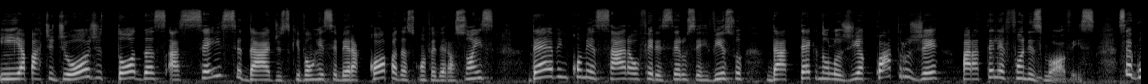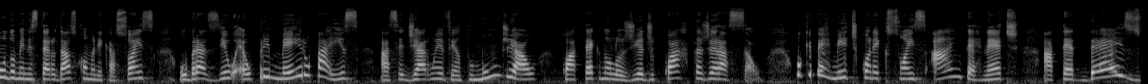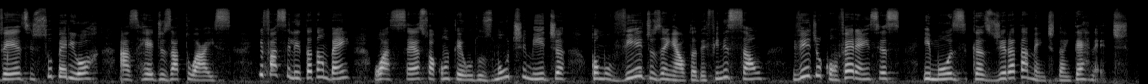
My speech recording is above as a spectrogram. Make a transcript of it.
E a partir de hoje, todas as seis cidades que vão receber a Copa das Confederações devem começar a oferecer o serviço da tecnologia 4G para telefones móveis. Segundo o Ministério das Comunicações, o Brasil é o primeiro país a sediar um evento mundial com a tecnologia de quarta geração, o que permite conexões à internet até 10 vezes superior às redes atuais e facilita também o acesso a conteúdos multimídia, como vídeos em alta definição, videoconferências e músicas diretamente da internet.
